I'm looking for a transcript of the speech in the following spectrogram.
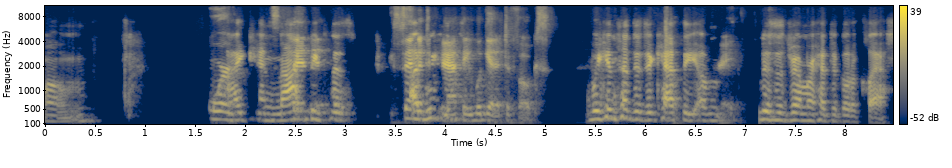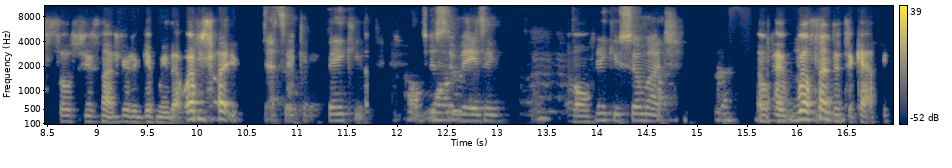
Um or i cannot send because it, send it to kathy. We'll get it to folks. we can send it to kathy. Um Great. mrs dremmer had to go to class so she's not here to give me that website. That's okay. Thank you. Just amazing Oh, thank you so much. Okay, we'll send it to Kathy.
